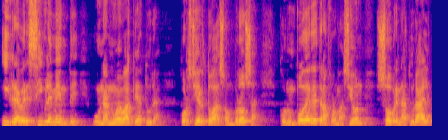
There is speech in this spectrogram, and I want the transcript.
irreversiblemente una nueva criatura, por cierto asombrosa, con un poder de transformación sobrenatural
